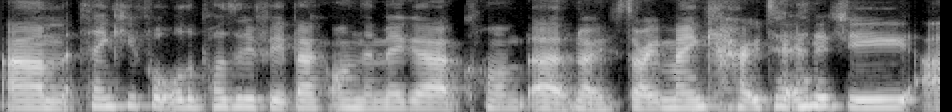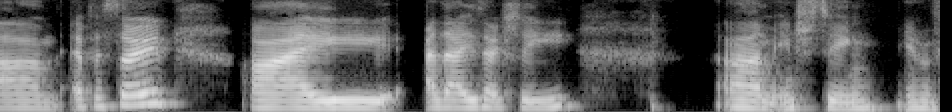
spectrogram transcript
Um, thank you for all the positive feedback on the mega com uh, no, sorry, main character energy um episode. I that is actually um interesting in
